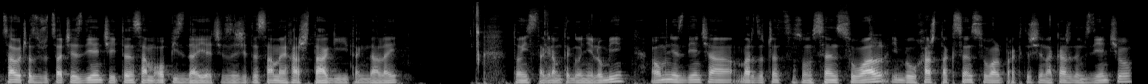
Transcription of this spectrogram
cały czas wrzucacie zdjęcie i ten sam opis dajecie, w sensie te same hasztagi i tak dalej, to Instagram tego nie lubi. A u mnie zdjęcia bardzo często są sensual i był hashtag sensual praktycznie na każdym zdjęciu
